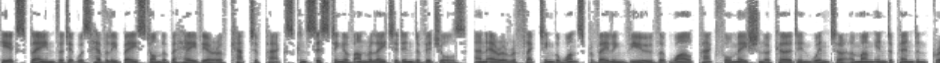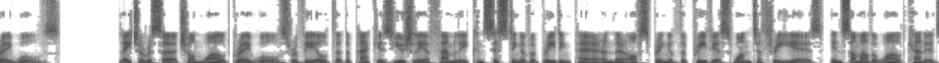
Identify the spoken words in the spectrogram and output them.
He explained that it was heavily based on the behavior of captive packs consisting of unrelated individuals, an error reflecting the once prevailing view that wild pack formation occurred in winter among independent gray wolves. Later research on wild gray wolves revealed that the pack is usually a family consisting of a breeding pair and their offspring of the previous one to three years. In some other wild canids,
